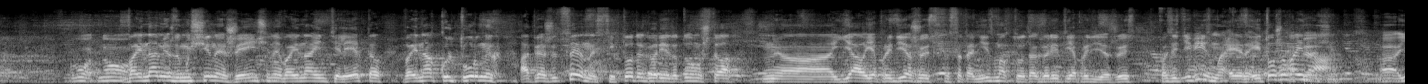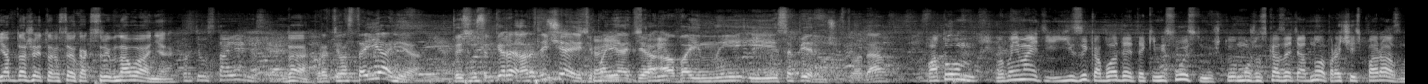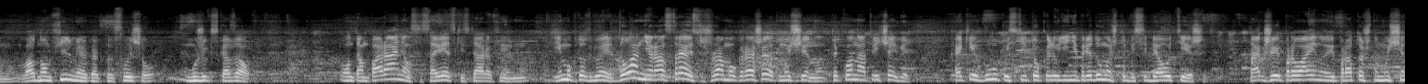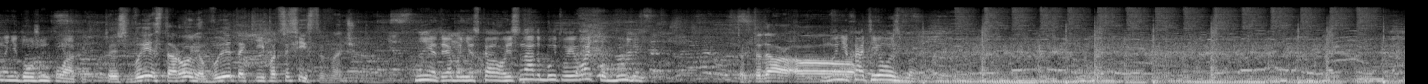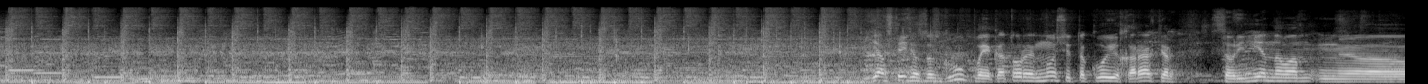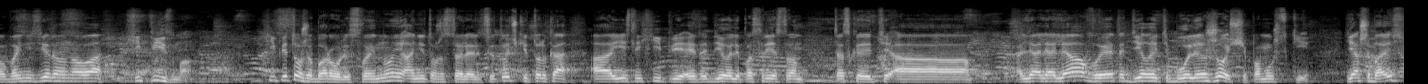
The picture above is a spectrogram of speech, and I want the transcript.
Вот, но... Война между мужчиной и женщиной, война интеллектов, война культурных, опять же, ценностей. Кто-то говорит о том, что э, я, я придерживаюсь сатанизма, кто-то говорит, я придерживаюсь позитивизма. Это и тоже Опять война. же, а, я бы даже это расставил как соревнование. Противостояние. Да. Противостояние. То есть вы все-таки различаете Скорее- понятие скорее- войны и соперничества, да? Потом, вы понимаете, язык обладает такими свойствами, что можно сказать одно, а прочесть по-разному. В одном фильме я как-то слышал, мужик сказал, он там поранился, советский старый фильм. Ему кто-то говорит, да ладно, не расстраивайся, шрамы украшают мужчину. Так он отвечает, говорит, каких глупостей только люди не придумают, чтобы себя утешить. Так же и про войну, и про то, что мужчина не должен плакать. То есть вы сторонние, вы такие пацифисты, значит. Нет, я бы не сказал. Если надо будет воевать, то будем. Так тогда... э, Но не хотелось бы. Я встретился с группой, которая носит такой характер современного э, военизированного хиппизма. Хиппи тоже боролись с войной, они тоже вставляли цветочки, только а, если хиппи это делали посредством, так сказать, а, ля-ля-ля, вы это делаете более жестче, по-мужски. Я ошибаюсь?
